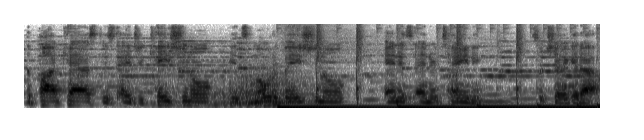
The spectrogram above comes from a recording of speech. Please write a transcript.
The podcast is educational, it's motivational, and it's entertaining. So check it out.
